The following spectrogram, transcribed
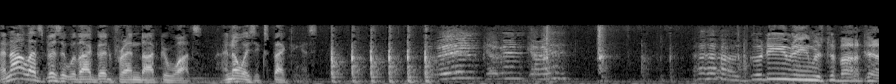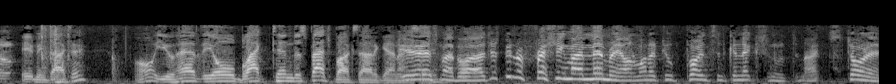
And now let's visit with our good friend, Dr. Watson. I know he's expecting us. Come in, come in, come in. Ah, good evening, Mr. Bartell. Evening, Doctor. Oh, you have the old black tin dispatch box out again, I yes, see. my boy. I've just been refreshing my memory on one or two points in connection with tonight's story.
